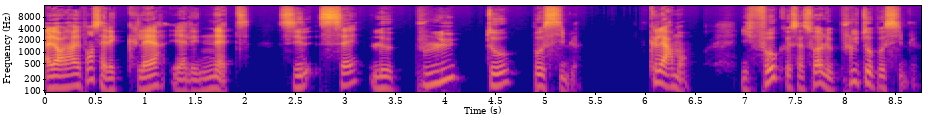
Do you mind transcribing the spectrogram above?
Alors la réponse, elle est claire et elle est nette. C'est le plus tôt possible. Clairement. Il faut que ça soit le plus tôt possible.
